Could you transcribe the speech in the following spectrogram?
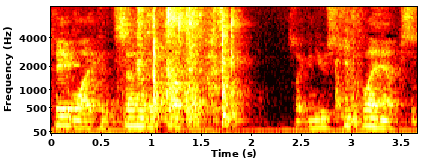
table. I can center this up so I can use two clamps.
